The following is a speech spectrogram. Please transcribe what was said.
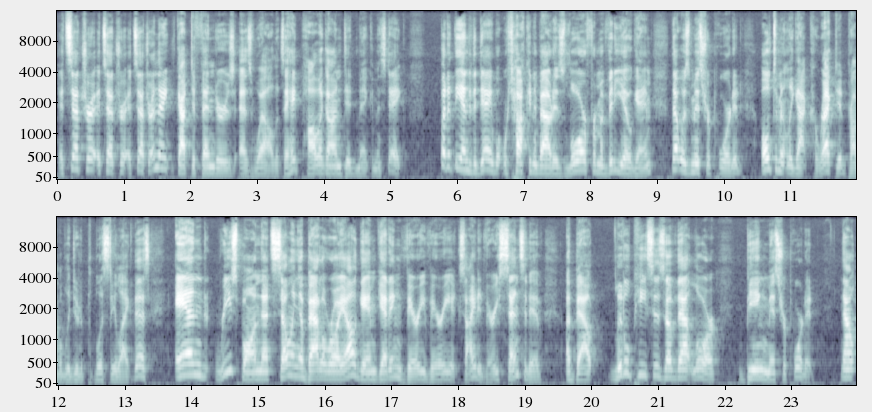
Etc., etc., etc. And they've got defenders as well that say, hey, Polygon did make a mistake. But at the end of the day, what we're talking about is lore from a video game that was misreported, ultimately got corrected, probably due to publicity like this, and Respawn that's selling a Battle Royale game getting very, very excited, very sensitive about little pieces of that lore being misreported. Now,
